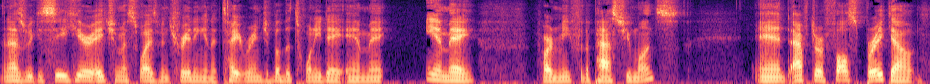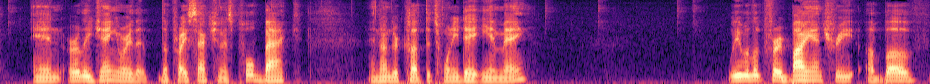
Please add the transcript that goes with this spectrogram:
And as we can see here, HMSY has been trading in a tight range above the 20-day EMA, EMA, pardon me, for the past few months. And after a false breakout in early January, the, the price action has pulled back and undercut the 20-day EMA. We would look for a buy entry above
